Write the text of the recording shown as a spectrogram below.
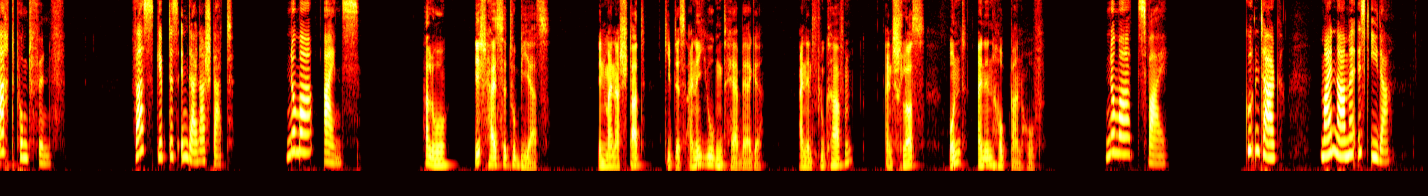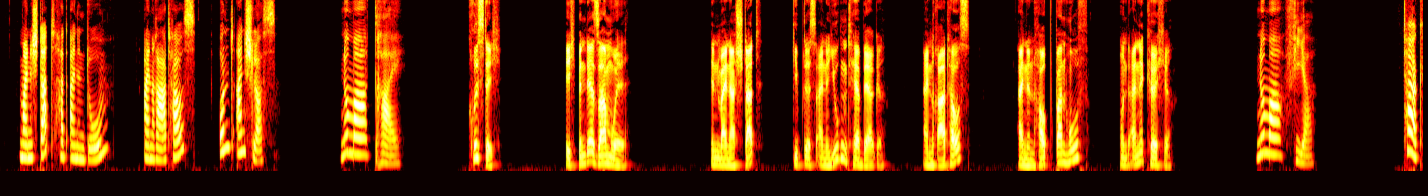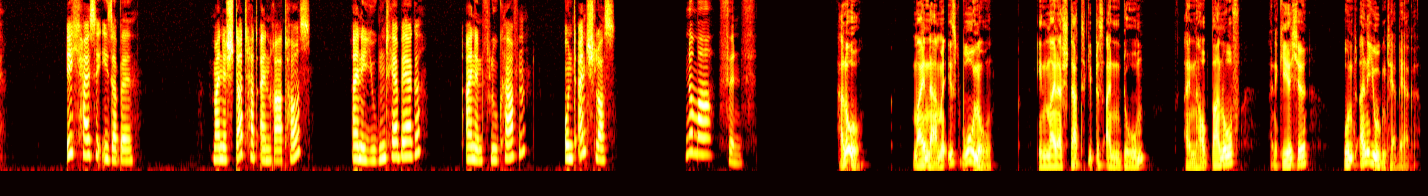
8.5 Was gibt es in deiner Stadt? Nummer 1 Hallo, ich heiße Tobias. In meiner Stadt gibt es eine Jugendherberge, einen Flughafen, ein Schloss und einen Hauptbahnhof. Nummer 2 Guten Tag, mein Name ist Ida. Meine Stadt hat einen Dom, ein Rathaus und ein Schloss. Nummer 3 Grüß dich. Ich bin der Samuel. In meiner Stadt gibt es eine Jugendherberge, ein Rathaus, einen Hauptbahnhof und eine Kirche. Nummer 4 Tag. Ich heiße Isabel. Meine Stadt hat ein Rathaus, eine Jugendherberge, einen Flughafen und ein Schloss. Nummer 5 Hallo, mein Name ist Bruno. In meiner Stadt gibt es einen Dom, einen Hauptbahnhof, eine Kirche und eine Jugendherberge.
